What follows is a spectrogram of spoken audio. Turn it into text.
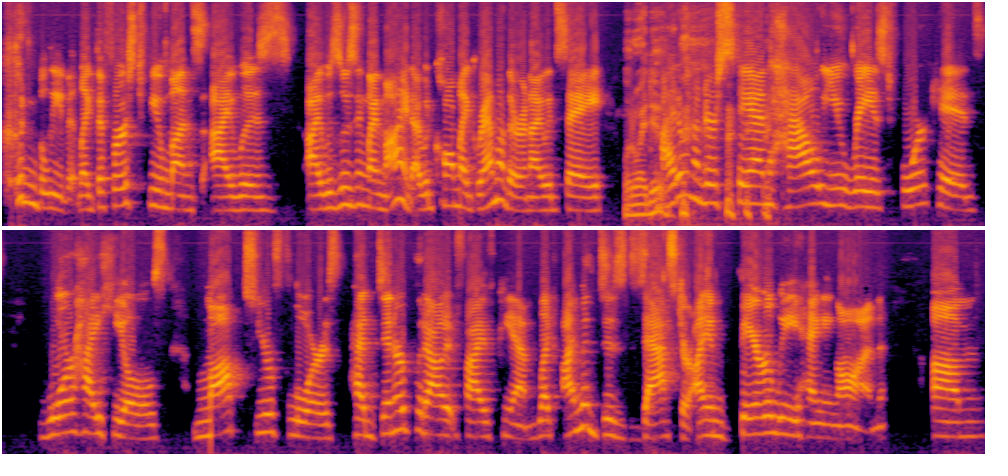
couldn't believe it. Like the first few months, I was, I was losing my mind. I would call my grandmother and I would say, What do I do? I don't understand how you raised four kids, wore high heels, mopped your floors, had dinner put out at 5 p.m. Like I'm a disaster. I am barely hanging on. Um,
